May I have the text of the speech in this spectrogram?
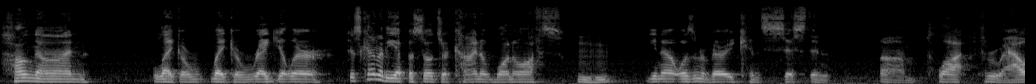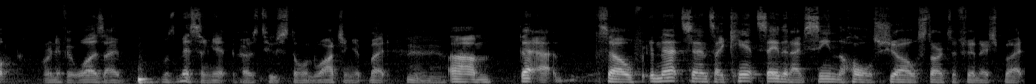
hung on like a like a regular because kind of the episodes are kind of one offs. Mm-hmm. You know, it wasn't a very consistent um, plot throughout, or and if it was, I was missing it if I was too stoned watching it. But Yeah, yeah. um, that so in that sense, I can't say that I've seen the whole show start to finish, but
